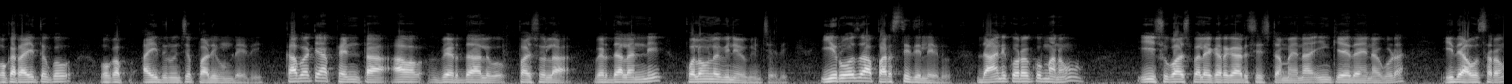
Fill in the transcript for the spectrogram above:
ఒక రైతుకు ఒక ఐదు నుంచి పది ఉండేది. కాబట్టి ఆ పెంట ఆ వ్యర్థాలు పశువుల వ్యర్థాలన్నీ పొలంలో వినియోగించేది. ఈరోజు ఆ పరిస్థితి లేదు. దాని కొరకు మనం ఈ సుభాష్ పలేకర్ గారి సిస్టమ్ అయినా ఇంకేదైనా కూడా ఇది అవసరం.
